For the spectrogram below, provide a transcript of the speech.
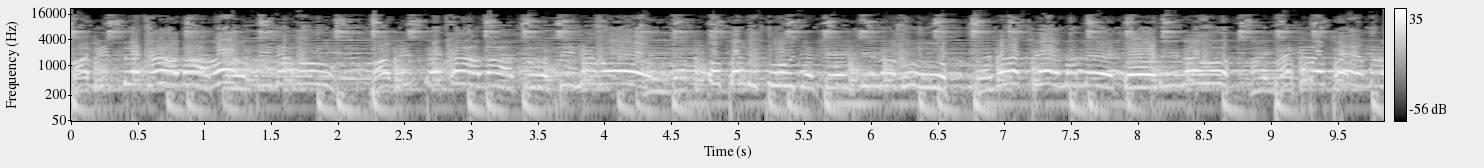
పవిత్ర కావాతో చూపినవు పవిత్ర కావాతో చూపినవు గొప్ప పడి పూజ చేసినవు ప్రజాక్షేమమే కోరినవు అయ్యప్ప ప్రేమమే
